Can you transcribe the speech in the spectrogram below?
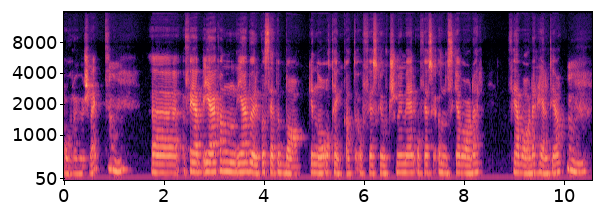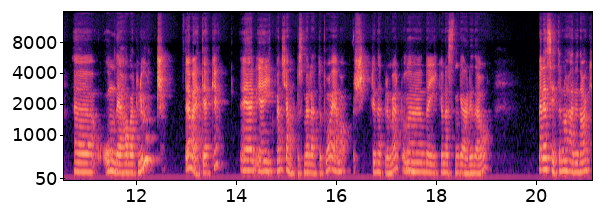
åra hun sleit. Mm. Eh, For jeg, jeg, kan, jeg bør ikke se tilbake nå og tenke at uff, jeg skulle gjort så mye mer, uff, jeg skulle ønske jeg var der. For jeg var der hele tida. Mm. Eh, om det har vært lurt, det vet jeg ikke. Jeg, jeg gikk på en kjempesmell etterpå. Jeg var skikkelig deprimert, og det, det gikk jo nesten galt, det òg. Men jeg sitter nå her i dag,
